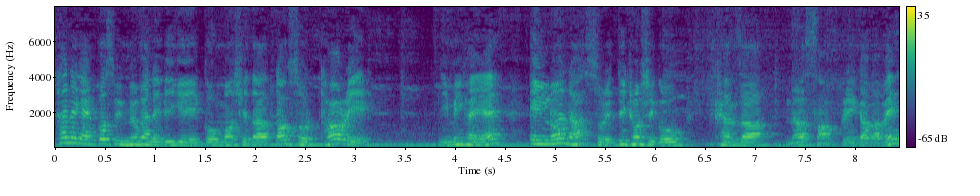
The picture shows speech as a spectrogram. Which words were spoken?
ထိုင်းနိုင်ငံကော့စပီမြို့ကနေပြီးကိုမောင်ရှိတာတောက်ဆိုထားရီညီမိခိုင်ရဲ့အိမ်လွမ်းတာဆိုတဲ့တိခေါရှိကိုခန်းစားနားဆောင်ကြကြပါမယ်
